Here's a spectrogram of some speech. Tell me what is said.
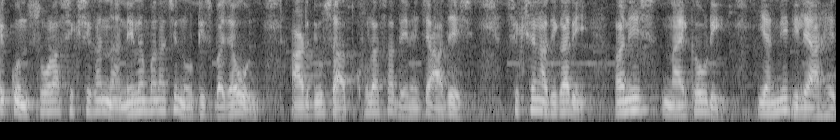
एकूण सोळा शिक्षकांना निलंबनाची नोटीस बजावून आठ दिवसात खुलासा देण्याचे आदेश शिक्षणाधिकारी अनिश नायकवडी यांनी दिले आहेत.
